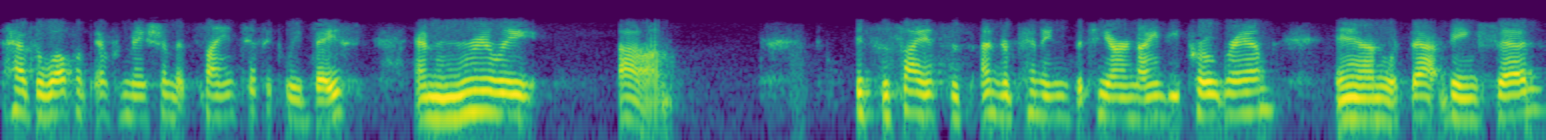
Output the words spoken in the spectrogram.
has a wealth of information that's scientifically based and really um, it's the science that's underpinning the TR90 program. And with that being said,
